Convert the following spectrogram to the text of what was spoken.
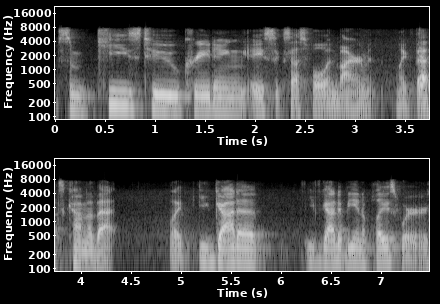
some keys to creating a successful environment. Like that's kind of that like you got to you've got to be in a place where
